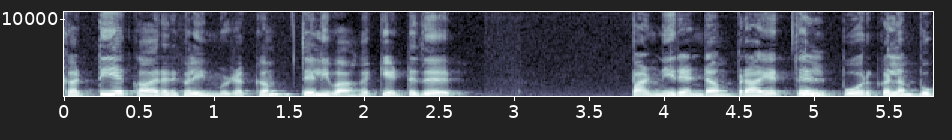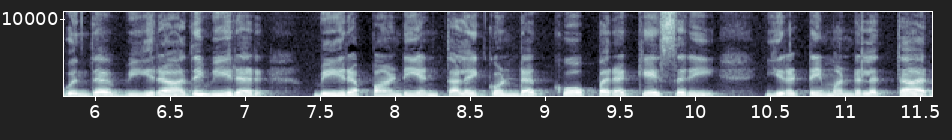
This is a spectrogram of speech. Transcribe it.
கட்டியக்காரர்களின் முழக்கம் தெளிவாக கேட்டது. பன்னிரெண்டாம் பிராயத்தில் போர்க்களம் புகுந்த வீராதி வீரர் வீரபாண்டியன் தலை கொண்ட கோப்பர கேசரி இரட்டை மண்டலத்தார்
